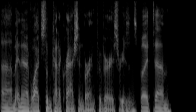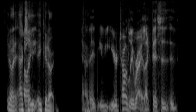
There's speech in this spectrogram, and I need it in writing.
Um, and then I've watched them kind of crash and burn for various reasons. But um, you know, actually, well, it could. Yeah, you're totally right. Like this is, and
